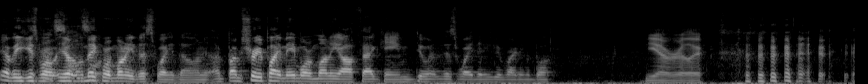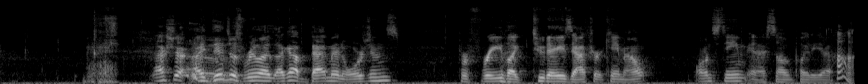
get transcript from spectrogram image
Yeah, but he gets more. That He'll make more money this way, though. And I'm, I'm sure he probably made more money off that game doing it this way than he did writing a book. yeah, really. Actually, I did uh. just realize I got Batman Origins for free like two days after it came out on Steam, and I still haven't played it yet. Huh.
